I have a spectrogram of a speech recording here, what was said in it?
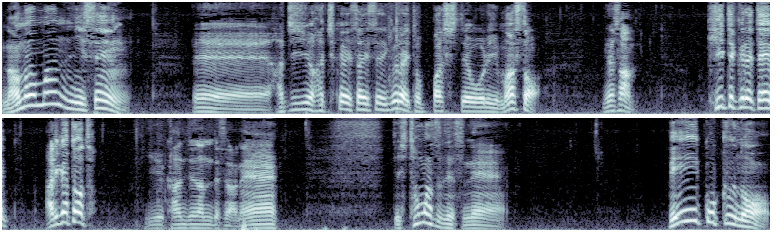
7万2088回再生ぐらい突破しておりますと。皆さん、聞いてくれてありがとうという感じなんですよね。で、ひとまずですね、米国の、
